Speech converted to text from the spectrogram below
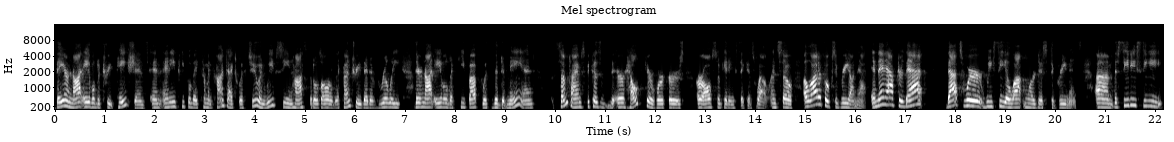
they are not able to treat patients and any people they come in contact with too and we've seen hospitals all over the country that have really they're not able to keep up with the demand sometimes because their healthcare workers are also getting sick as well. And so a lot of folks agree on that. And then after that, that's where we see a lot more disagreements. Um, the CDC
